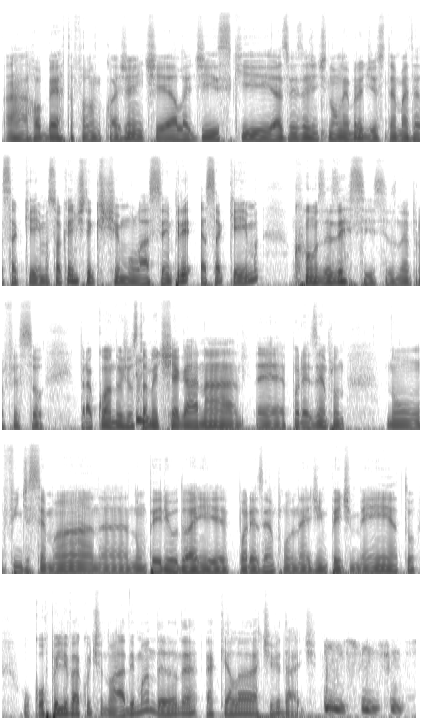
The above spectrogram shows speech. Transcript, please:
a Roberta falando com a gente, ela diz que às vezes a gente não lembra disso, né? Mas essa queima. Só que a gente tem que estimular sempre essa queima com os exercícios, né, professor? Para quando justamente chegar na, é, por exemplo, num fim de semana, num período aí, por exemplo, né, de impedimento, o corpo ele vai continuar demandando aquela atividade. Isso, isso, isso.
